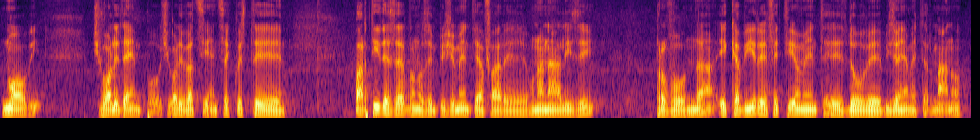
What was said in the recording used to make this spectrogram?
nuovi, ci vuole tempo, ci vuole pazienza e queste partite servono semplicemente a fare un'analisi profonda e capire effettivamente dove bisogna mettere mano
